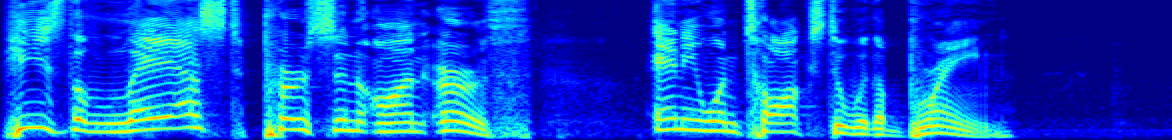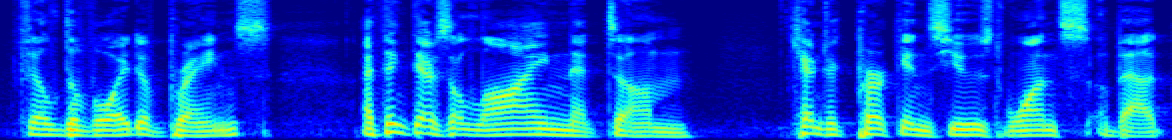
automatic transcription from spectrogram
He's the last person on earth anyone talks to with a brain. Phil, devoid of brains. I think there's a line that um, Kendrick Perkins used once about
